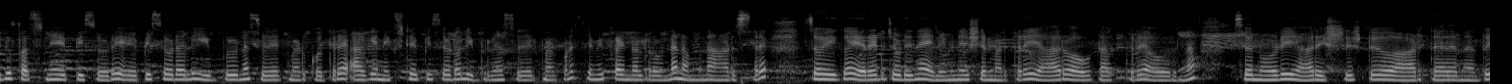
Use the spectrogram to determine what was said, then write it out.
ಇದು ಫಸ್ಟ್ನೇ ಎಪಿಸೋಡು. ಎಪಿಸೋಡಲ್ಲಿ ಇಬ್ಬರನ್ನ ಸೆಲೆಕ್ಟ್ ಮಾಡ್ಕೋತಾರೆ. ಹಾಗೆ ನೆಕ್ಸ್ಟ್ ಎಪಿಸೋಡಲ್ಲಿ ಇಬ್ಬರನ್ನ ಸೆಲೆಕ್ಟ್ ಮಾಡ್ಕೊಂಡು ಸೆಮಿಫೈನಲ್ ರೌಂಡ್ನ ನಮ್ಮನ್ನ ಆಡಿಸ್ತಾರೆ. ಸೊ ಈಗ ಎರಡು ಜೋಡಿನ ಎಲಿಮಿನೇಷನ್ ಮಾಡ್ತಾರೆ. ಯಾರು ಔಟ್ ಆಗ್ತಾರೆ ಅವ್ರನ್ನ. ಸೊ ನೋಡಿ ಯಾರು ಎಷ್ಟೆಷ್ಟು ಆಡ್ತಾರೆ ಅನ್ನೋದು.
